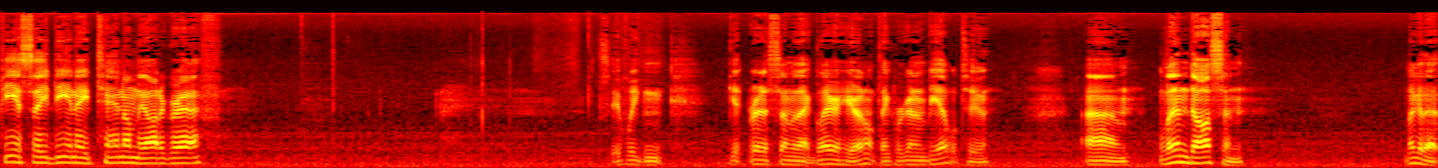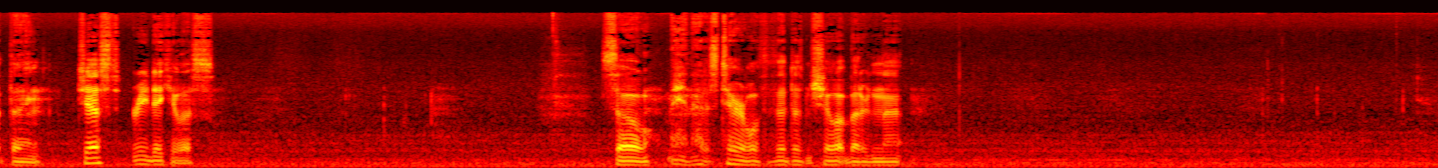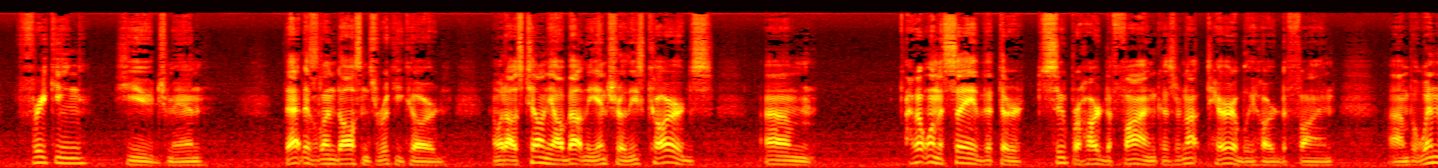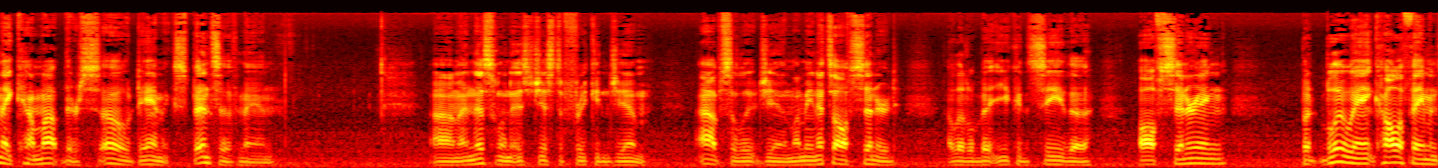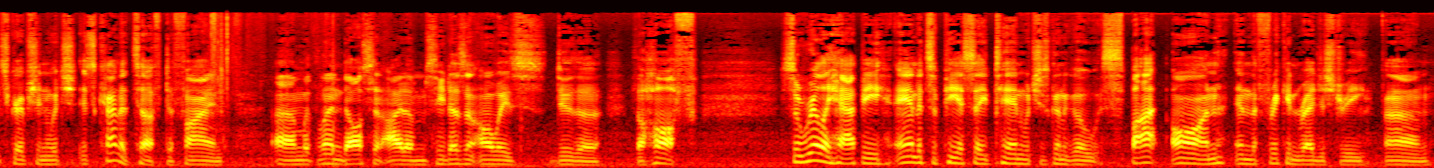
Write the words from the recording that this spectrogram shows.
PSA DNA 10 on the autograph. Let's see if we can get rid of some of that glare here. I don't think we're going to be able to. Um, Len Dawson. Look at that thing. Just ridiculous. So, man, that is terrible that that doesn't show up better than that. Freaking huge, man. That is Len Dawson's rookie card. And what I was telling y'all about in the intro, these cards, um, I don't want to say that they're super hard to find because they're not terribly hard to find. Um, but when they come up, they're so damn expensive, man. Um, and this one is just a freaking gem. Absolute gem. I mean, it's off-centered a little bit. You could see the off-centering, but blue ink, Hall of Fame inscription, which is kind of tough to find um, with Len Dawson items. He doesn't always do the, the Hoff so really happy, and it's a PSA 10, which is going to go spot on in the freaking registry. Um,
